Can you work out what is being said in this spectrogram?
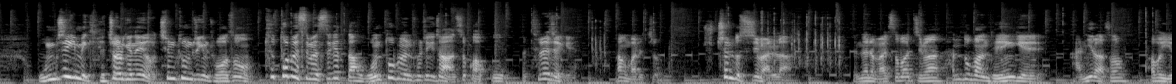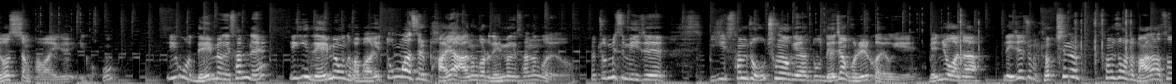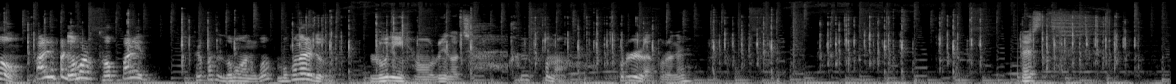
움직임이 개쩔긴 해요. 침투 움직임 좋아서 투톱에 쓰면 쓰겠다. 원톱은 솔직히 잘 안 쓸 것 같고. 트레제게. 방금 말했죠. 추첨도 쓰지 말라. 옛날에 많이 써봤지만 한두 번 되는 게 아니라서 봐봐 이 여섯 장 봐봐 이거 이거 어? 이거 네명이 샀네? 이게 네명도 봐봐 이 똥맛을 봐야 아는 거라 네명이 사는 거예요. 좀 있으면 이제 23조 5천억에 또 4장 걸릴 거야 여기. 맨유 가자. 근데 이제 좀 겹치는 선수가 좀 많아서 빨리빨리 넘어가 더 빨리 될 것 같은데 넘어가는 거? 뭐 호날두 루니 어 루니 넣자. 칸토나. 토를라 그러네. 베스트.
